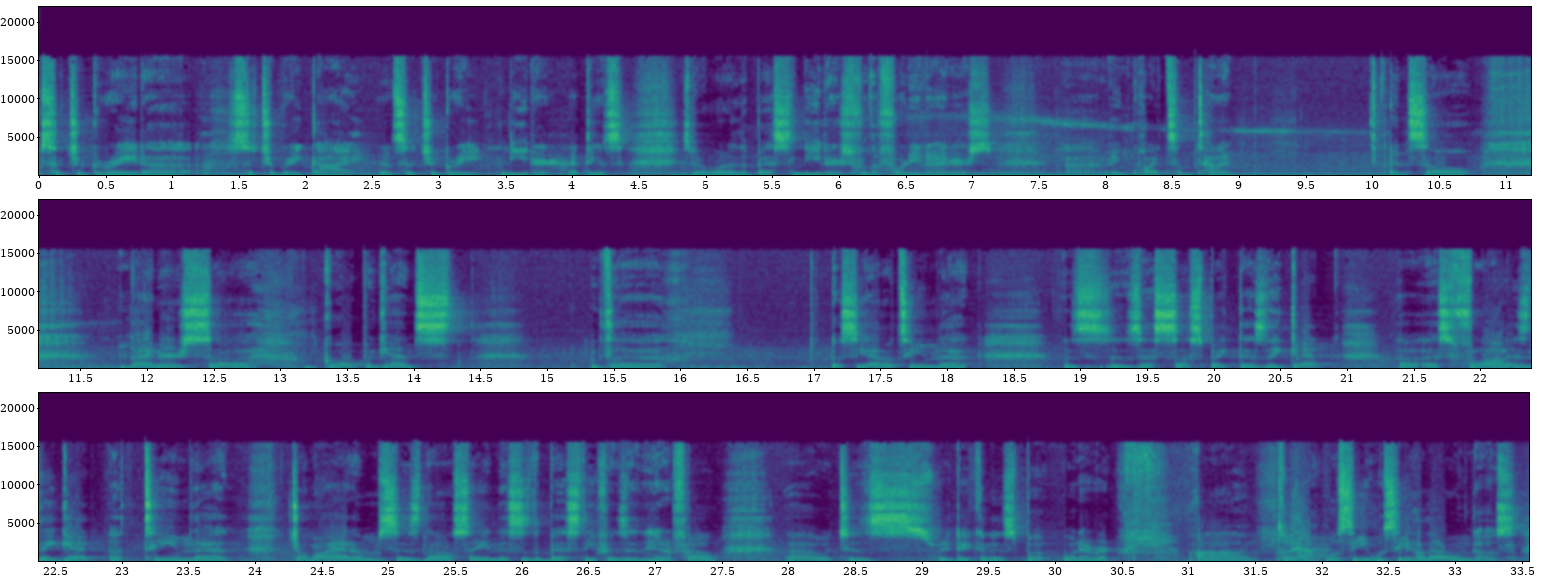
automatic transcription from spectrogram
such a great uh, such a great guy and such a great leader. I think it's he's been one of the best leaders for the 49ers uh, in quite some time. And so Niners uh, go up against the a Seattle team that is, is as suspect as they get, uh, as flawed as they get. A team that Jamal Adams is now saying this is the best defense in the NFL, uh, which is ridiculous, but whatever. Um, so yeah, we'll see. We'll see how that one goes.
